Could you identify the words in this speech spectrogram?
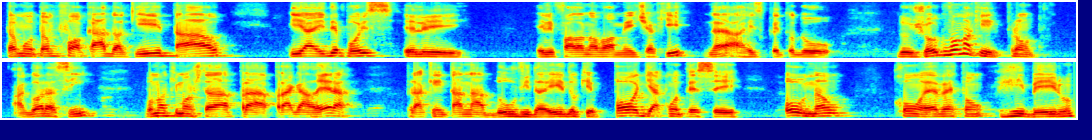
Estamos é, focados aqui e tal. E aí depois ele, ele fala novamente aqui, né, a respeito do, do jogo. Vamos aqui, pronto. Agora sim, vamos aqui mostrar para a galera, para quem está na dúvida aí do que pode acontecer ou não com Everton Ribeiro.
